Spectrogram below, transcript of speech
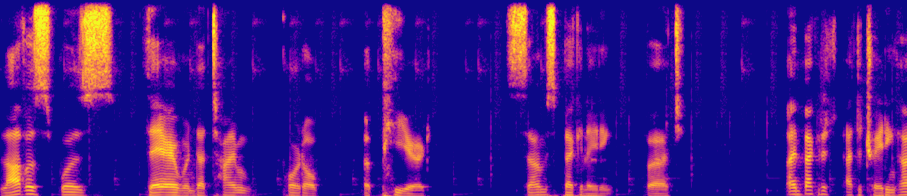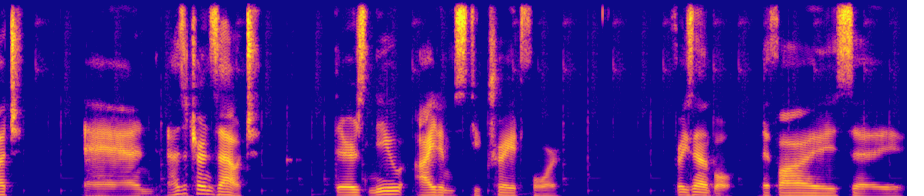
Lavos was there when that time portal appeared. Some speculating, but I'm back at the trading hut, and as it turns out, there's new items to trade for. For example, if I say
